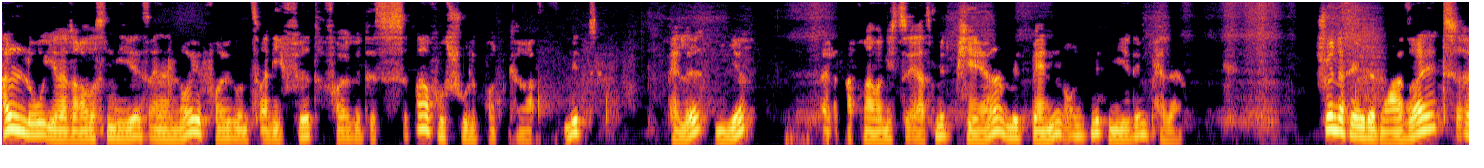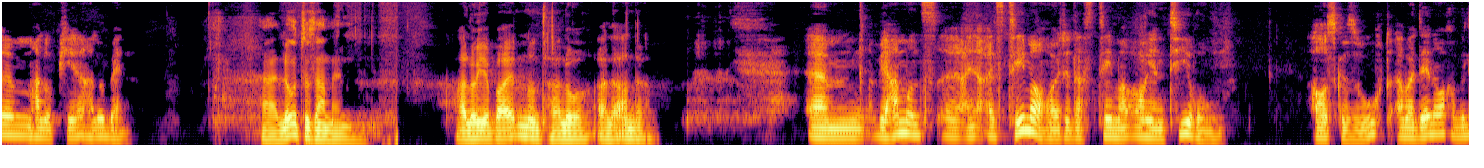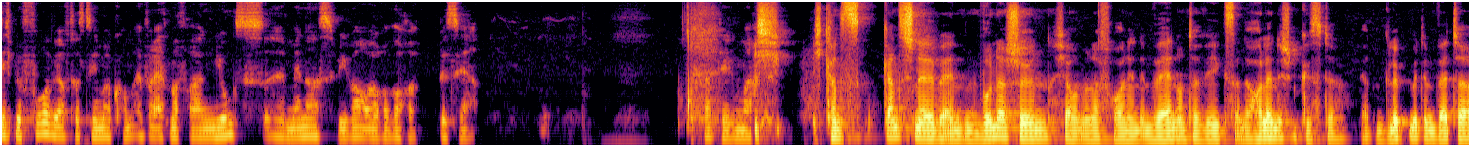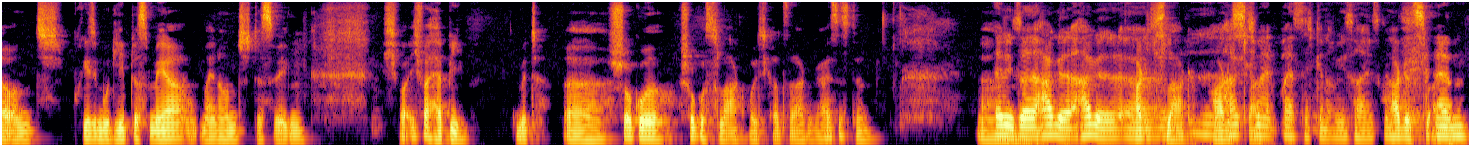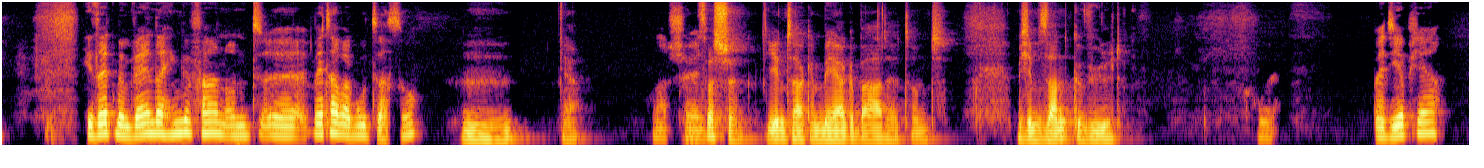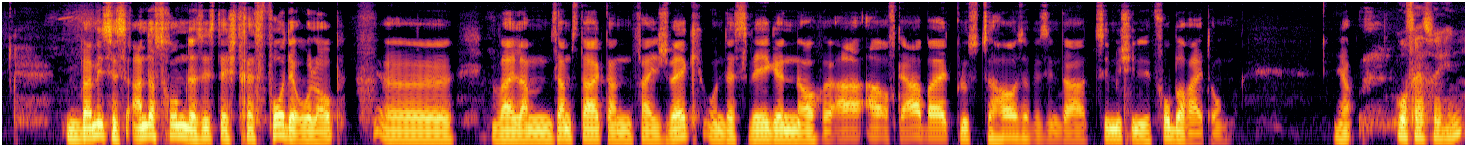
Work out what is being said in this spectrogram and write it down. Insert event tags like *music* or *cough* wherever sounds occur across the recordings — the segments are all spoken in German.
Hallo ihr da draußen, hier ist eine neue Folge und zwar die vierte Folge des Barfußschule Podcasts mit Pelle, mir, man aber nicht zuerst, mit Pierre, mit Ben und mit mir, dem Pelle. Schön, dass ihr wieder da seid. Ähm, hallo Pierre, hallo Ben. Hallo zusammen. Hallo ihr beiden und hallo alle anderen. Ähm, wir haben uns äh, als Thema heute das Thema Orientierung ausgesucht. Aber dennoch will ich, bevor wir auf das Thema kommen, einfach erstmal fragen, Jungs, äh, Männers, wie war eure Woche bisher? Was habt ihr gemacht? Ich, ich kann es ganz schnell beenden. Wunderschön. Ich war mit meiner Freundin im Van unterwegs an der holländischen Küste. Wir hatten Glück mit dem Wetter und Prisimut liebt das Meer und mein Hund. Deswegen, ich war, ich war happy mit äh, Schoko, Schokoslag, wollte ich gerade sagen. Wie heißt es denn? Ähm, ja, dieser Hagel, Hagel, äh, Hagelslag. Hagelslag. Ich weiß nicht genau, wie es heißt. Genau. Hagelslag. Ähm, ihr seid mit dem Van da hingefahren und äh, Wetter war gut, sagst du? Mhm. Ja. Na, schön. Es war schön. Jeden Tag im Meer gebadet und mich im Sand gewühlt. Cool. Bei dir, Pierre? Bei mir ist es andersrum, das ist der Stress vor der Urlaub, äh, weil am Samstag dann fahre ich weg und deswegen auch äh, auf der Arbeit plus zu Hause, wir sind da ziemlich in der Vorbereitung. Ja. Wo fährst du hin?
